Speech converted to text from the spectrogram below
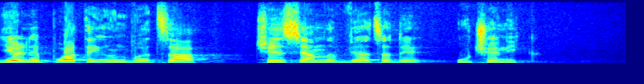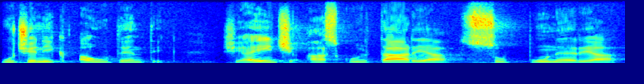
El ne poate învăța ce înseamnă viața de ucenic, ucenic autentic. Și aici ascultarea, supunerea,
